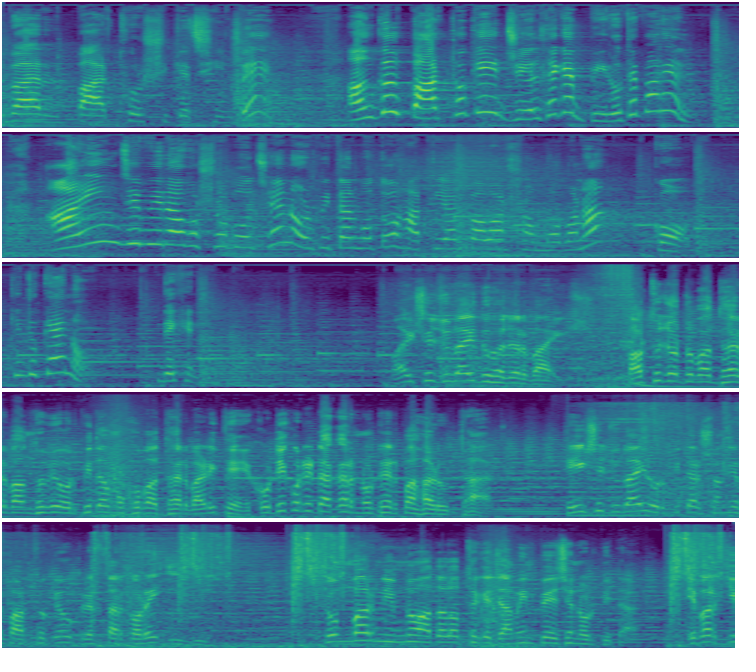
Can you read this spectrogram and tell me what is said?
এবার পার্থর শিখে ছিঁড়বে আঙ্কেল পার্থ কি জেল থেকে বেরোতে পারেন আইনজীবীরা অবশ্য বলছেন অর্পিতার মতো হাতিয়ার পাওয়ার সম্ভাবনা কম। কিন্তু কেন? দেখে নিন। বাইশে জুলাই দু পার্থ চট্টোপাধ্যায়ের বান্ধবী অর্পিতা মুখোপাধ্যায়ের বাড়িতে কোটি কোটি টাকার নোটের পাহাড় উদ্ধার। তেইশে জুলাই অর্পিতার সঙ্গে পার্থকেও গ্রেফতার করে ইডি। সোমবার নিম্ন আদালত থেকে জামিন পেয়েছেন অর্পিতা। এবার কি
